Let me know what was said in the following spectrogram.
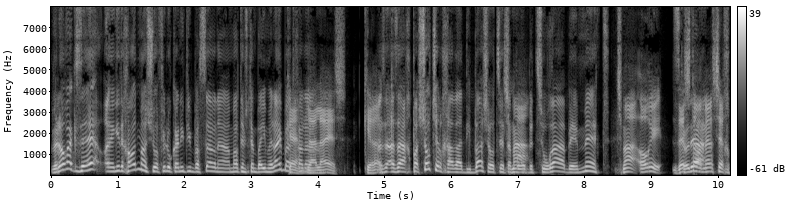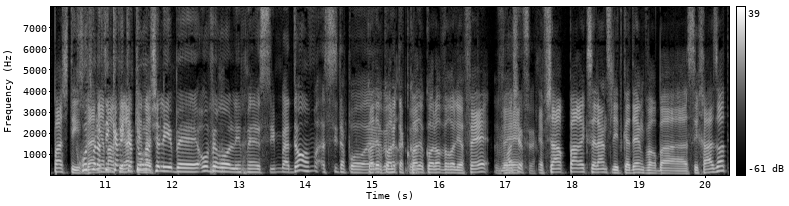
ולא רק זה, אני אגיד לך עוד משהו, אפילו קניתי בשר, אמרתם שאתם באים אליי כן, בהתחלה. על האש. אז, אז ההכפשות שלך והדיבה שהוצאת. פה בצורה באמת, תשמע אורי, זה אתה שאתה יודע, אומר שהכפשתי, חוץ ואני מלשים אמרתי רק קריקטורה אמת. שלי באוברול עם אה, אדום, עשית פה אה, קודם כל, באמת הכל. קודם כל אוברול יפה, ממש יפה. ואפשר פר אקסלנס להתקדם כבר בשיחה הזאת,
